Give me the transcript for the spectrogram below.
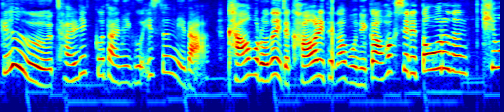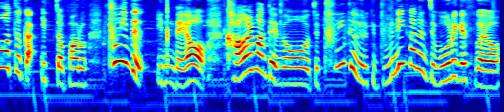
꽤 잘 입고 다니고 있습니다. 다음으로는 이제 가을이 되다 보니까 확실히 떠오르는 키워드가 있죠. 바로 트위드인데요. 가을만 되면 이제 트위드 이렇게 눈이 가는지 모르겠어요.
